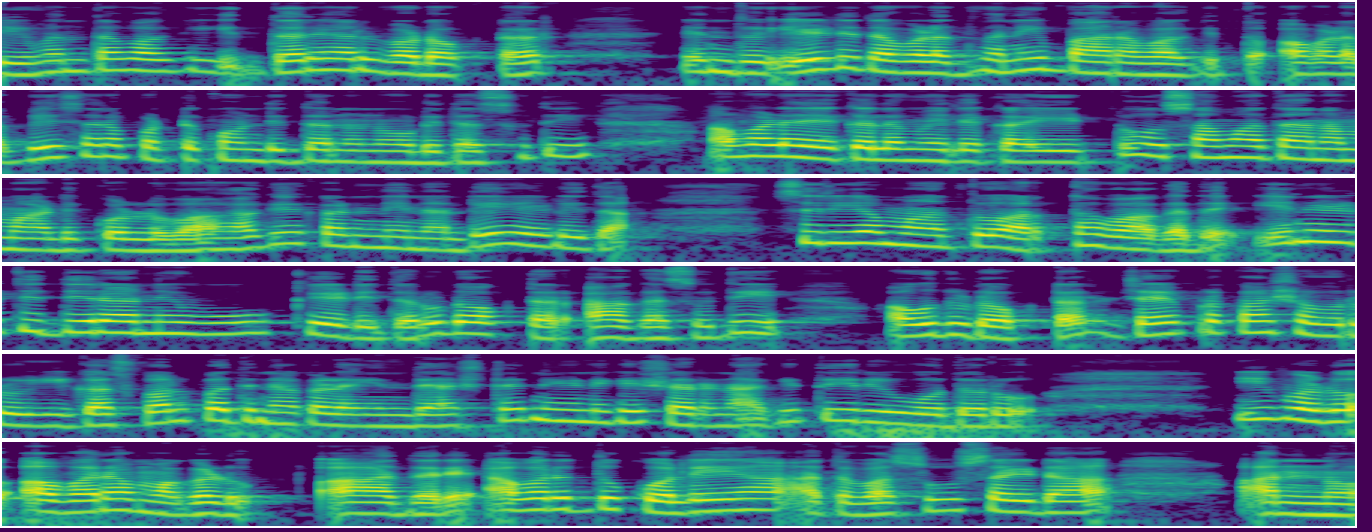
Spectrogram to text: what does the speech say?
ಜೀವಂತವಾಗಿ ಇದ್ದರೆ ಅಲ್ವಾ ಡಾಕ್ಟರ್? ಎಂದು ಹೇಳಿದವಳ ಧ್ವನಿ ಭಾರವಾಗಿತ್ತು. ಅವಳ ಬೇಸರ ಪಟ್ಟುಕೊಂಡಿದ್ದನ್ನು ನೋಡಿದ ಸುದಿ ಅವಳ ಹೆಗಲ ಮೇಲೆ ಕೈ ಇಟ್ಟು ಸಮಾಧಾನ ಮಾಡಿಕೊಳ್ಳುವ ಹಾಗೆ ಕಣ್ಣಿನಲ್ಲಿ ಹೇಳಿದ. ಸಿರಿಯ ಮಾತು ಅರ್ಥವಾಗದೆ ಏನು ಹೇಳ್ತಿದ್ದೀರಾ ನೀವು? ಕೇಳಿದರು ಡಾಕ್ಟರ್. ಆಗ ಸುದಿ ಹೌದು ಡಾಕ್ಟರ್, ಜಯಪ್ರಕಾಶ್ ಅವರು ಈಗ ಸ್ವಲ್ಪ ದಿನಗಳ ಹಿಂದೆ ಅಷ್ಟೇ ನೇಣಿಗೆ ಶರಣಾಗಿ ತೀರಿ ಹೋದರು. ಇವಳು ಅವರ ಮಗಳು. ಆದರೆ ಅವರದ್ದು ಕೊಲೆಯ ಅಥವಾ ಸೂಸೈಡಾ ಅನ್ನೋ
